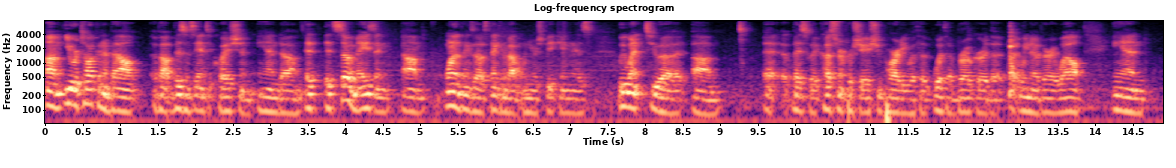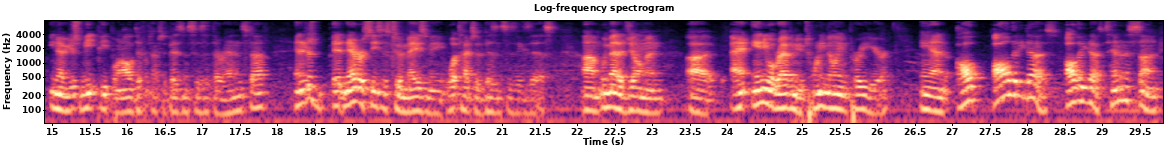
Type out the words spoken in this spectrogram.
Um, you were talking about about business antiquation, and um, it, it's so amazing. Um, one of the things I was thinking about when you were speaking is we went to a, um, a basically a customer appreciation party with a with a broker that, that we know very well, and you know you just meet people and all the different types of businesses that they're in and stuff, and it just it never ceases to amaze me what types of businesses exist. Um, we met a gentleman, uh, annual revenue twenty million per year, and all all that he does, all that he does, him and his son,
